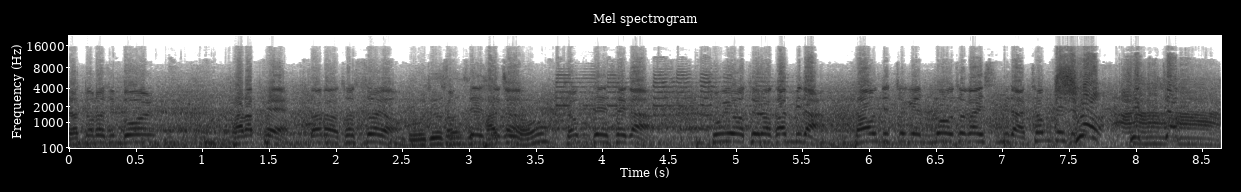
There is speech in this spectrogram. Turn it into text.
자 떨어진 볼 발 앞에 떨어졌어요. 선수 정대세가 가죠. 정대세가 조여 들어갑니다. 가운데 쪽엔 로저가 있습니다. 정대세 직접 아!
